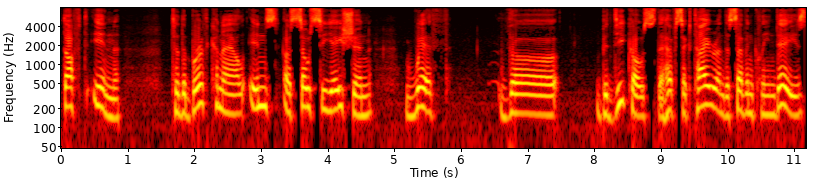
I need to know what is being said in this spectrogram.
stuffed in to the birth canal in association with the bedikos, the hefsek and the seven clean days.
